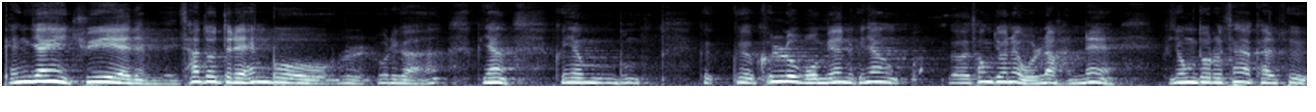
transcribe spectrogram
굉장히 주의해야 됩니다. 사도들의 행보를 우리가 그냥 그냥 그, 그 글로 보면 그냥 그 성전에 올라갔네 그 정도로 생각할 수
